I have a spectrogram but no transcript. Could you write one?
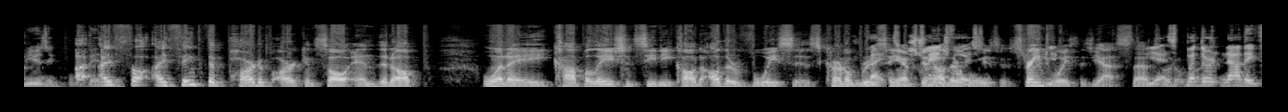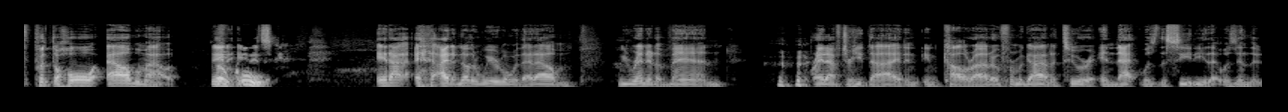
music I, I thought I think that part of Arkansas ended up on a compilation CD called Other Voices. Colonel Bruce Right, Hampton, Strange Other Voices. Voices. Strange Yeah. Voices, yes. That's yes, what it but now they've put the whole album out. Oh, And, and cool. it's and I I had another weird one with that album. We rented a van right after he died in, in Colorado from a guy on a tour, and that was the CD that was in the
